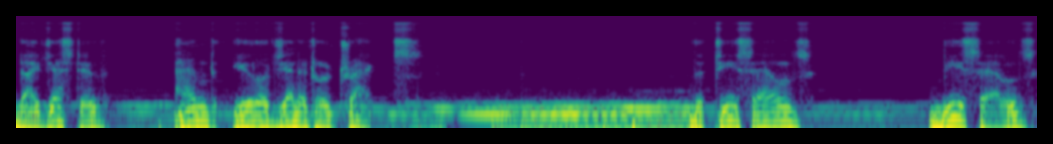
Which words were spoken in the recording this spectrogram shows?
digestive and urogenital tracts. The T cells, B cells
